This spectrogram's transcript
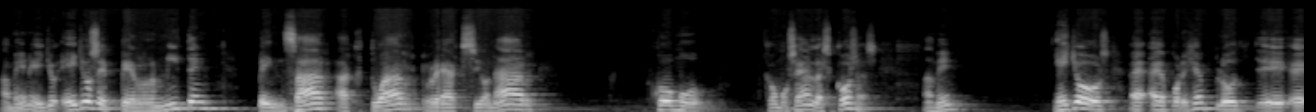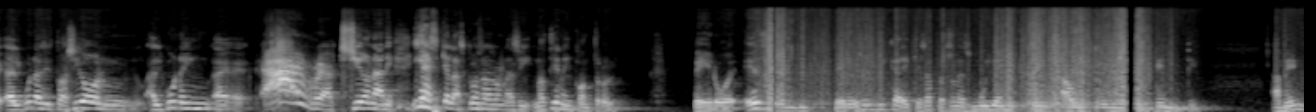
Amén. Ellos, ellos se permiten pensar, actuar, reaccionar como, como sean las cosas. Amén. Ellos, eh, eh, por ejemplo, eh, alguna situación, alguna... Ah, reaccionan y, es que las cosas son así. No tienen control. Pero eso, pero eso indica de que esa persona es muy autointeligente. Amén.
